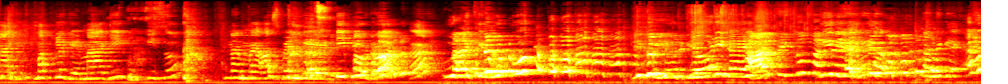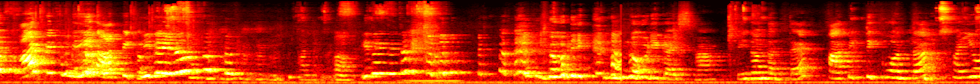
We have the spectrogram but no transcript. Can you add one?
Maggi ಮಕ್ಕಳಿಗೆ ಮ್ಯಾಗಿ ಕುಕ್ಕೀಸು ನಮ್ಮ ಹಸ್ಬೆಂಡ್ಗೆ ಟೀ ಪೌಡರ್ ಇದು ಇವ್ರಿಗೆ ನೋಡಿ guys. ಹಾರ್ಪಿಕ್ಕು ಮತ್ತೆ ನನಗೆ ಆರ್ಪಿಕ್ ಮೇನ್ ಆರ್ಪಿಕ್ ಇದು ಇದು ಆ, ಇದು ಇದು ಇದು. ನೋಡಿ ನೋಡಿ ಗೈಸ್ ಹಾ ಇದೊಂದಂತೆ ಆರ್ಪಿಕ್ ತಿಕ್ಕು ಅಂತ ಅಯ್ಯೋ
